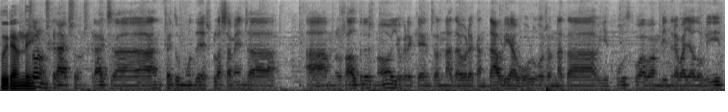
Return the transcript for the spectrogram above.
podríem dir. són uns cracs, són uns cracs, eh, han fet un munt de desplaçaments a, a, amb nosaltres, no? jo crec que ens han anat a veure Cantàbria, a Burgos, han anat a Guipúzcoa, van vindre a Valladolid,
